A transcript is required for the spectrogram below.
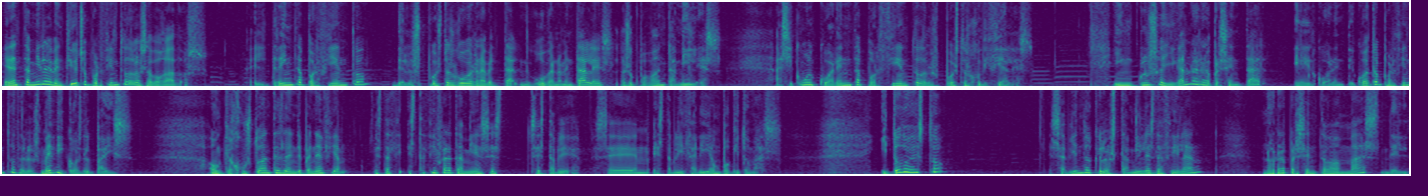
Eran también el 28% de los abogados, el 30% de los puestos gubernamentales los ocupaban tamiles, así como el 40% de los puestos judiciales. Incluso llegaron a representar el 44% de los médicos del país. Aunque justo antes de la independencia, esta, cifra también se, se estabilizaría un poquito más. Y todo esto sabiendo que los tamiles de Ceilán no representaban más del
